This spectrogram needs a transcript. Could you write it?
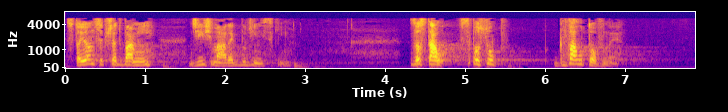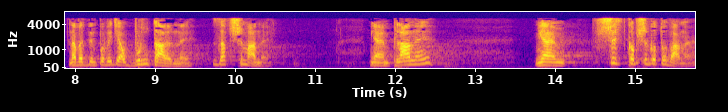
stojący przed Wami dziś Marek Budziński, został w sposób gwałtowny, nawet bym powiedział brutalny, zatrzymany. Miałem plany, miałem wszystko przygotowane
